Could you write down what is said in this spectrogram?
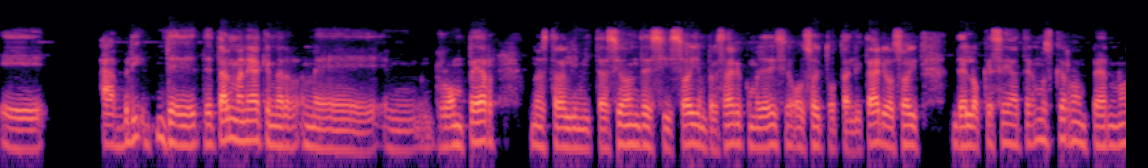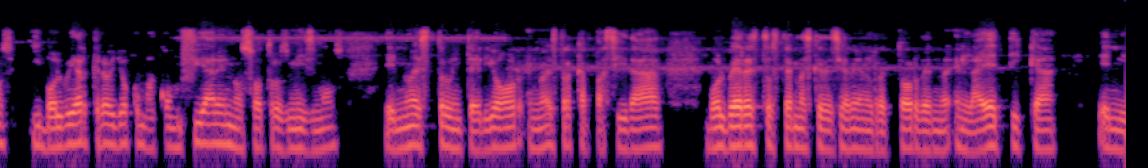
eh, de, tal manera que me, romper nuestra limitación de si soy empresario, como ya dice, o soy totalitario, o soy de lo que sea, tenemos que rompernos y volver, creo yo, como a confiar en nosotros mismos, en nuestro interior, en nuestra capacidad, volver a estos temas que decía bien el rector en la ética, en,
